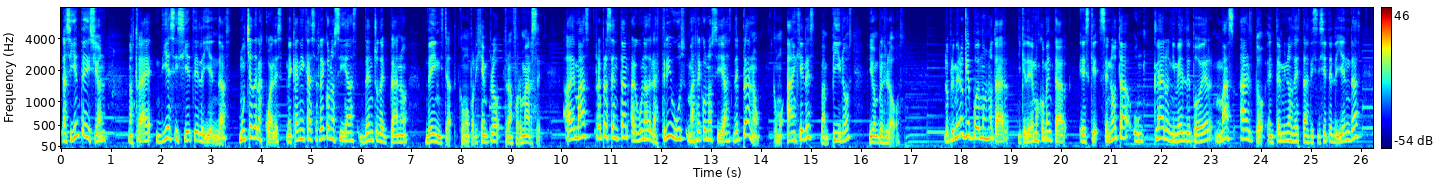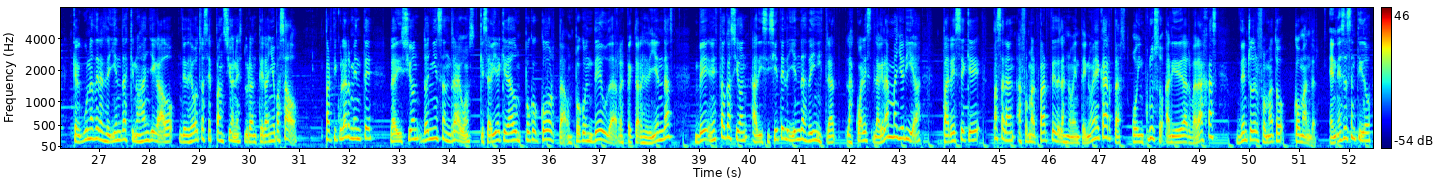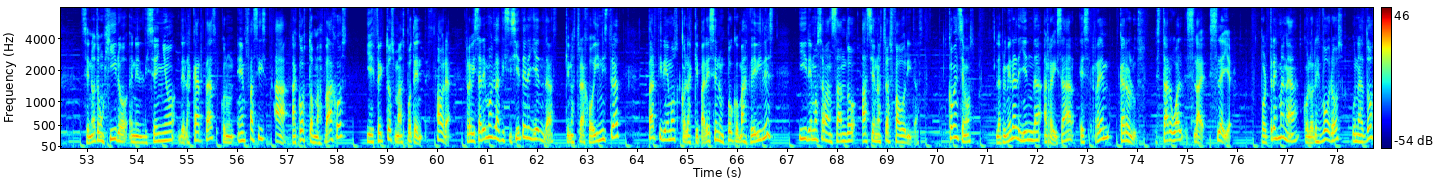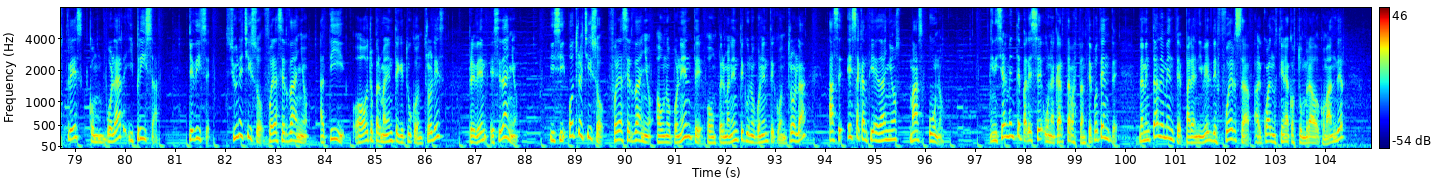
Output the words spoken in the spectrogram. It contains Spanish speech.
La siguiente edición nos trae 17 leyendas, muchas de las cuales mecánicas reconocidas dentro del plano de Innistrad, como por ejemplo transformarse. Además, representan algunas de las tribus más reconocidas del plano, como ángeles, vampiros y hombres lobos. Lo primero que podemos notar y que debemos comentar es que se nota un claro nivel de poder más alto en términos de estas 17 leyendas que algunas de las leyendas que nos han llegado desde otras expansiones durante el año pasado, particularmente la edición Dungeons and Dragons, que se había quedado un poco corta, un poco en deuda respecto a las leyendas, ve en esta ocasión a 17 leyendas de Innistrad, las cuales la gran mayoría parece que pasarán a formar parte de las 99 cartas o incluso a liderar barajas dentro del formato Commander. En ese sentido, se nota un giro en el diseño de las cartas con un énfasis a, costos más bajos y efectos más potentes. Ahora, revisaremos las 17 leyendas que nos trajo Innistrad, partiremos con las que parecen un poco más débiles e iremos avanzando hacia nuestras favoritas. Comencemos. La primera leyenda a revisar es Rem Carolus, Starwall Slayer. Por 3 maná, colores boros, una 2-3 con volar y prisa. ¿Qué dice? Si un hechizo fuera a hacer daño a ti o a otro permanente que tú controles, prevén ese daño. Y si otro hechizo fuera a hacer daño a un oponente o un permanente que un oponente controla, hace esa cantidad de daños más uno. Inicialmente parece una carta bastante potente. Lamentablemente para el nivel de fuerza al cual nos tiene acostumbrado Commander,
